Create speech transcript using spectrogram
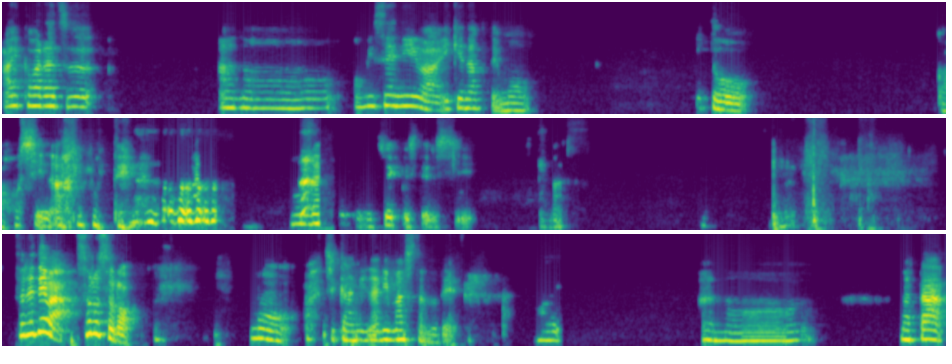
相変わらず、あのーお店には行けなくても、糸が欲しいなと思って、オンラインショップもチェックしてるし、してます。それでは、そろそろ、もう時間になりましたので、はい。あのーまた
